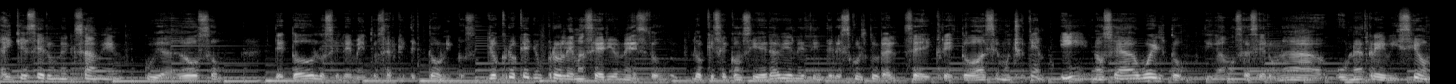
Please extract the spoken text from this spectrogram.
hay que hacer un examen cuidadoso de todos los elementos arquitectónicos. Yo creo que hay un problema serio en esto. Lo que se considera bienes de interés cultural se decretó hace mucho tiempo y no se ha vuelto, digamos, a hacer una, una revisión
